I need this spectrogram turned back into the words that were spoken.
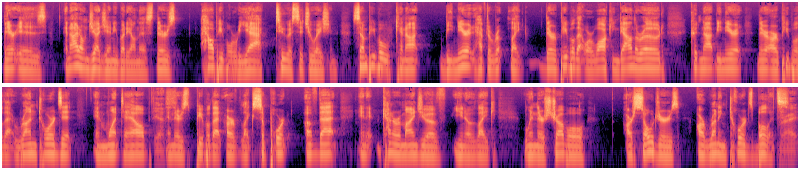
there is, and I don't judge anybody on this, there's how people react to a situation. Some people cannot be near it, have to, like, there are people that were walking down the road, could not be near it. There are people that run towards it and want to help. Yes. And there's people that are like support of that. And it kind of reminds you of, you know, like when there's trouble, our soldiers are running towards bullets. Right.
